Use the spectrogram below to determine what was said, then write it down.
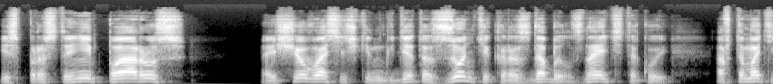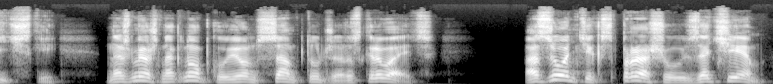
из простыни парус, а еще Васечкин где-то зонтик раздобыл, знаете, такой автоматический, Нажмешь на кнопку, и он сам тут же раскрывается. А зонтик, спрашиваю, зачем?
